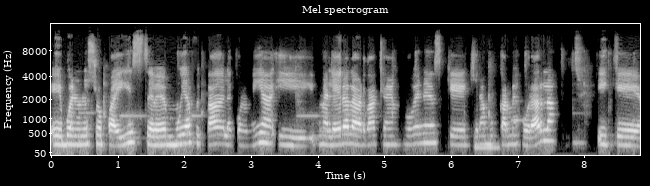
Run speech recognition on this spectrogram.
eh, bueno, nuestro país se ve muy afectada la economía y me alegra la verdad que hay jóvenes que quieran buscar mejorarla y que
